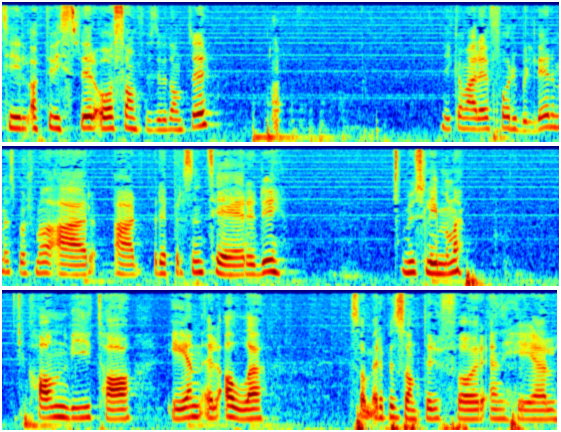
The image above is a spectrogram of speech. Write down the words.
til aktivister og samfunnsdebattanter De kan være forbilder, men spørsmålet er, er representerer de muslimene. Kan vi ta én eller alle som representanter for en hel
